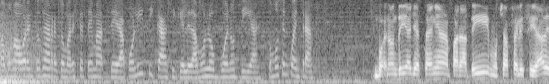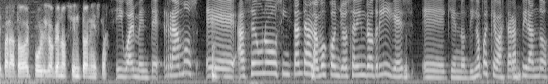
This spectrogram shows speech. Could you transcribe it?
Vamos ahora entonces a retomar este tema de la política, así que le damos los buenos días. ¿Cómo se encuentra? Buenos días, Yesenia, para ti, mucha felicidad y para todo el público que nos sintoniza. Igualmente. Ramos, eh, hace unos instantes hablamos con Jocelyn Rodríguez, eh, quien nos dijo pues que va a estar aspirando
